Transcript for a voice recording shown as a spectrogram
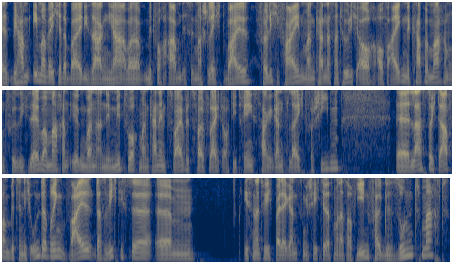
Äh, wir haben immer welche dabei, die sagen, ja, aber Mittwochabend ist immer schlecht, weil völlig fein. Man kann das natürlich auch auf eigene Kappe machen und für sich selber machen, irgendwann an dem Mittwoch. Man kann im Zweifelsfall vielleicht auch die Trainingstage ganz leicht verschieben. Äh, lasst euch davon bitte nicht unterbringen, weil das Wichtigste ähm, ist natürlich bei der ganzen Geschichte, dass man das auf jeden Fall gesund macht.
